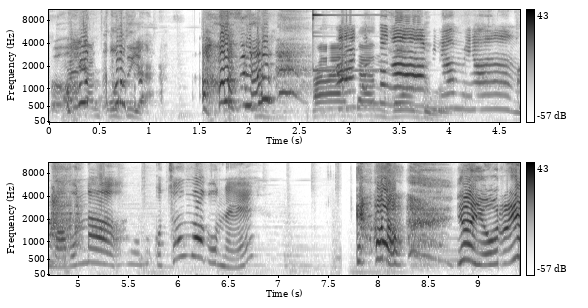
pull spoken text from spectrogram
빨간 호두야. 호두? 빨간 호두. 미안 미안. 와본다. 해놓고 처음 와보네. 야 요루야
